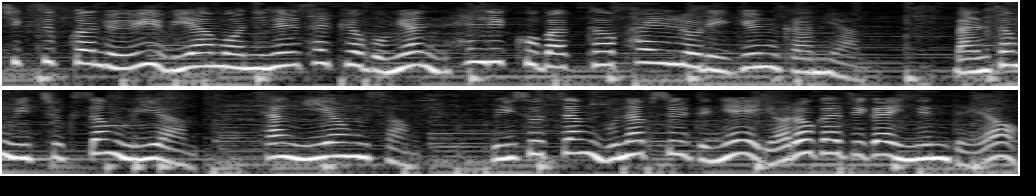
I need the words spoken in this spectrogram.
식습관 외의 위암 원인을 살펴보면 헬리코박터 파일로리균 감염, 만성 위축성 위염, 장 이형성, 의소장 문합술 등의 여러 가지가 있는데요.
